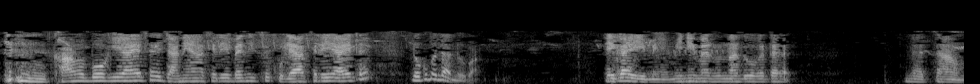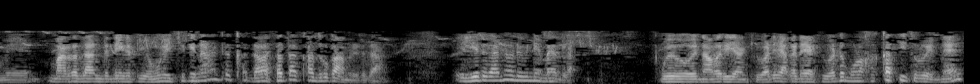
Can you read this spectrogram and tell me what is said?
කාමභෝගී අයට ජනයා කෙරේ බැඳිච්ච කුලයා කෙරේ අයට ලොකුම දඬුවමක්. ඒකයි මේ මිනිමරු නඩුවකට නැත්නම් මේ මරණ දඬුවමකට යොමු වෙච්ච කෙනාට දවස් හතක් අඳුරු කාමරයට දාන. එළියට ගන්නකොට මිනිහ මැරලා. ඔය ඔය නවරියන් කිව්වට යකඩයක් කිව්වට මොනක්වත් ඉතුරු වෙන්නේ නැහැ.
